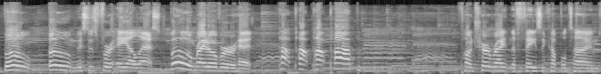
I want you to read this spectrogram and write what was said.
boom, boom. This is for ALS. Boom, right over her head. Pop, pop, pop, pop punch her right in the face a couple times.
